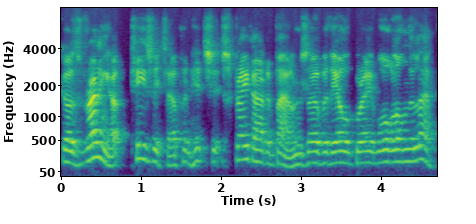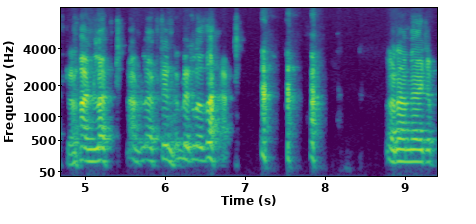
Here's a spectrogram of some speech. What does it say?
goes running up, tees it up, and hits it straight out of bounds over the old grey wall on the left. And I'm left, I'm left in the middle of that. And I made a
